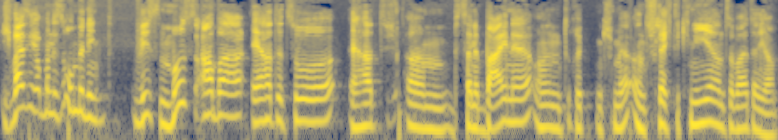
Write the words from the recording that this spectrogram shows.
ich weiß nicht, ob man das unbedingt wissen muss, aber er hatte so, er hat ähm, seine Beine und Rückenschmerzen und schlechte Knie und so weiter, ja.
